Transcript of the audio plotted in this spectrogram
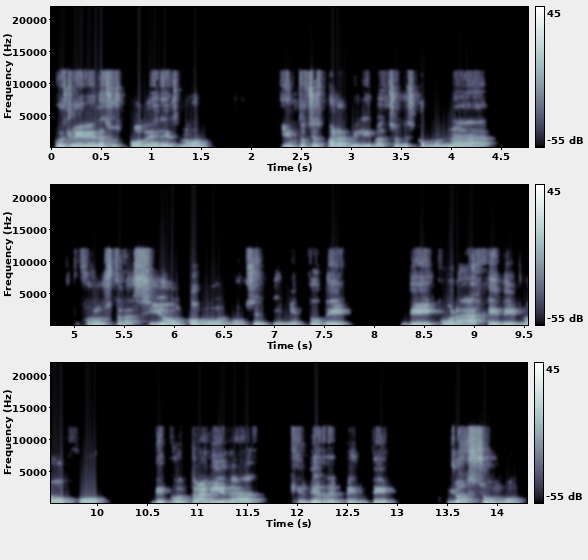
pues le hereda sus poderes, ¿no? Y entonces para Billy Batson es como una frustración, como un, un sentimiento de, de coraje, de enojo, de contrariedad, que él de repente, yo asumo,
